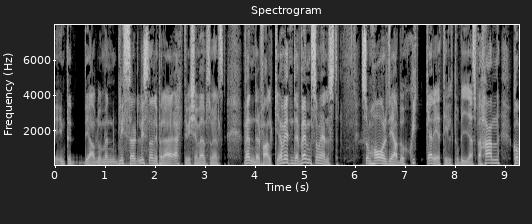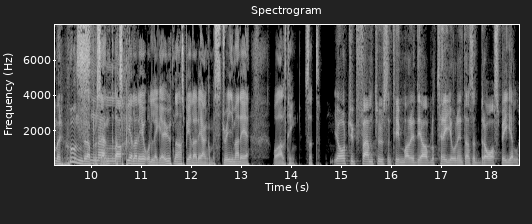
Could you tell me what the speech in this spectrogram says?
inte Diablo, men Blizzard, lyssnar ni på det här? Activision, vem som helst. Wenderfalk, jag vet inte, vem som helst som har Diablo, skicka det till Tobias för han kommer 100% Snälla. att spela det och lägga ut när han spelar det, han kommer streama det och allting. Så att, Jag har typ 5000 timmar i Diablo 3 och det är inte ens ett bra spel.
